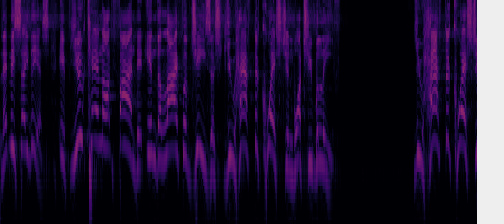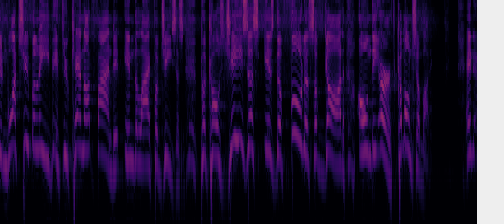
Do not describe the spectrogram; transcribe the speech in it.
Let me say this if you cannot find it in the life of Jesus, you have to question what you believe. You have to question what you believe if you cannot find it in the life of Jesus. Because Jesus is the fullness of God on the earth. Come on, somebody. And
